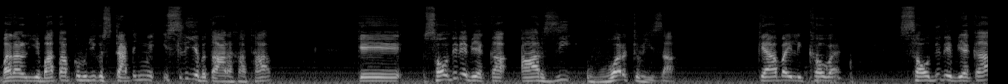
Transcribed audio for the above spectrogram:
बहरहाल, ये बात आपको मुझे स्टार्टिंग में इसलिए बता रखा था कि सऊदी अरेबिया का आरजी वर्क वीज़ा क्या भाई लिखा हुआ है? सऊदी अरेबिया का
